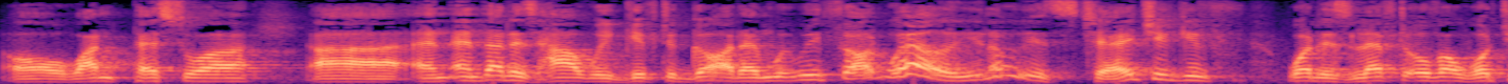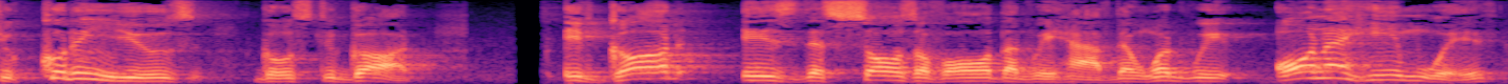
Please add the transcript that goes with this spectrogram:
or one peso, uh, and, and that is how we give to God. And we, we thought, well, you know, it's church. You give what is left over, what you couldn't use goes to God. If God is the source of all that we have, then what we honor Him with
